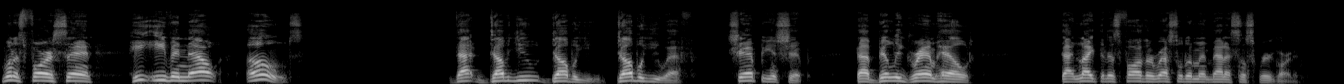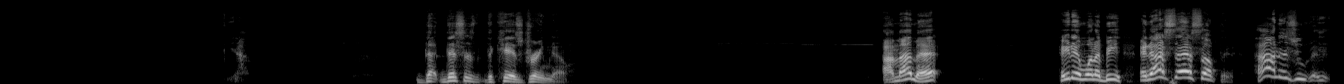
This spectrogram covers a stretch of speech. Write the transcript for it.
Went as far as saying he even now owns that WWWF championship that Billy Graham held that night that his father wrestled him at Madison Square Garden. Yeah. That this is the kid's dream now. I'm not mad. He didn't want to be, and I said something. How did you?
